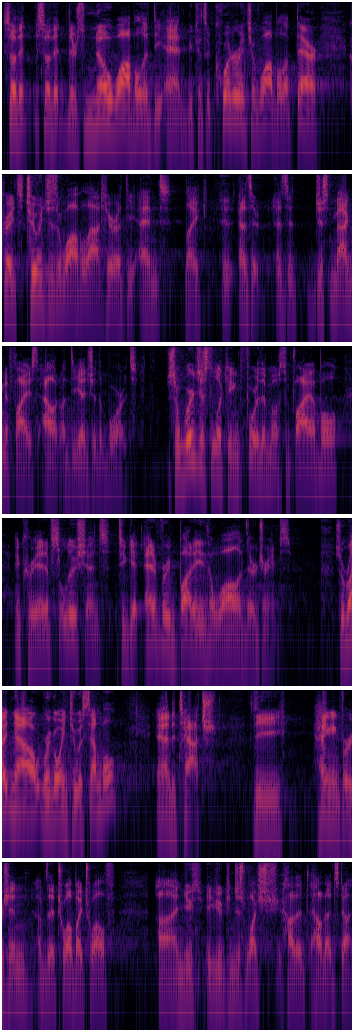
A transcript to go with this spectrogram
so that, so that there's no wobble at the end because a quarter inch of wobble up there creates two inches of wobble out here at the end, like as it, as it just magnifies out at the edge of the boards. So we're just looking for the most viable and creative solutions to get everybody the wall of their dreams. So right now we're going to assemble and attach the hanging version of the 12 by 12. Uh, and you, you can just watch how, that, how that's done.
